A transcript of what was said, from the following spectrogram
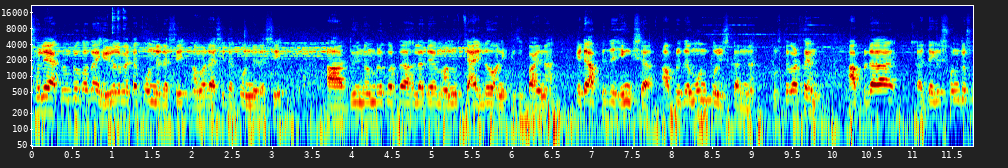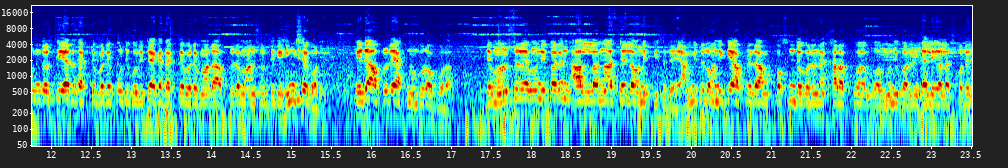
আসলে এক নম্বর কথা হিরো আলম একটা কন্যা রাশি আমার রাশিটা কন্যা রাশি। আর দুই নম্বর কথা হলো যে মানুষ চাইলেও অনেক কিছু পায় না। এটা আপনাদের হিংসা আপনাদের মন পরিষ্কার না বুঝতে পারছেন? আপনারা আহ, দেখে সুন্দর সুন্দর চেয়ারে থাকতে পারে কোটি কোটি টাকা থাকতে পারে মানে আপনারা মানুষের থেকে হিংসা করে এটা আপনারা এক নম্বর অপরাধ। যে মানুষেরা মনে করেন আল্লাহ না চাইলে অনেক কিছু দেয়। আমি তো অনেকে আপনারা আমাকে পছন্দ করেন না খারাপ মনে করেন গালিগালাজ করেন।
